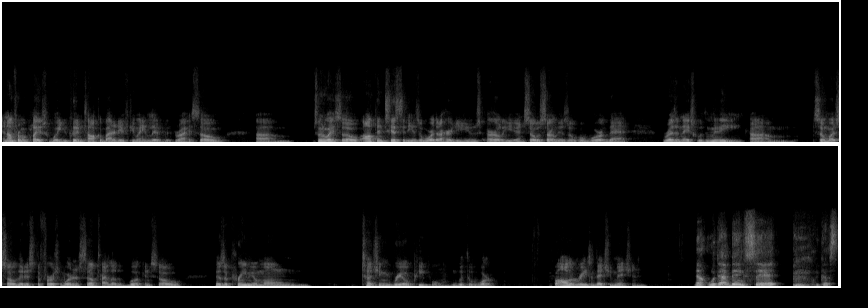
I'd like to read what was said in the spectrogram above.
and I'm from a place where you couldn't talk about it if you ain't lived it, right? So um, so anyway, so authenticity is a word that I heard you use earlier, and so it certainly is a, a word that resonates with me. Um, so much so that it's the first word in the subtitle of the book, and so there's a premium on touching real people with the work for all the reasons that you mentioned. Now, with that being said, because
